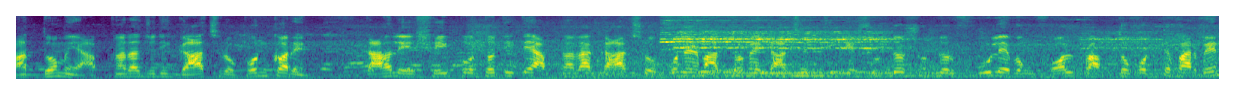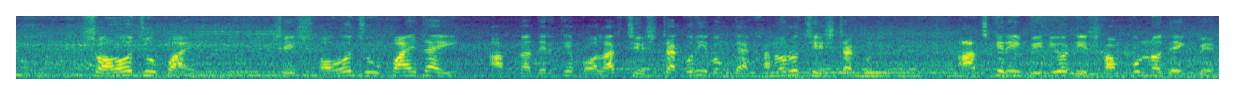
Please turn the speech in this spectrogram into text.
মাধ্যমে আপনারা যদি গাছ রোপণ করেন তাহলে সেই পদ্ধতিতে আপনারা গাছ রোপণের মাধ্যমে গাছের থেকে সুন্দর সুন্দর ফুল এবং ফল প্রাপ্ত করতে পারবেন। সহজ উপায় সেই সহজ উপায়টাই আপনাদেরকে বলার চেষ্টা করি এবং দেখানোরও চেষ্টা করি। আজকের এই ভিডিওটি সম্পূর্ণ দেখবেন।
